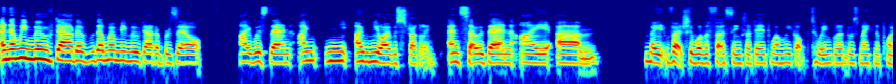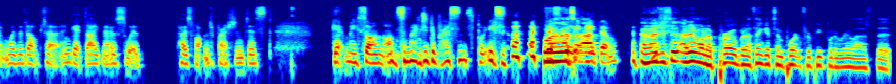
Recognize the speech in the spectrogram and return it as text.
and then we moved out of. Then when we moved out of Brazil, I was then I I knew I was struggling, and so then I um, made virtually one of the first things I did when we got to England was make an appointment with a doctor and get diagnosed with postpartum depression. Just get me on on some antidepressants, please. I Well, desperately I- need them. and I just I didn't want to probe, but I think it's important for people to realize that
